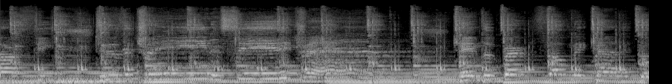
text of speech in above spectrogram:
our feet, to the train and city tram, came the birth of mechanical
